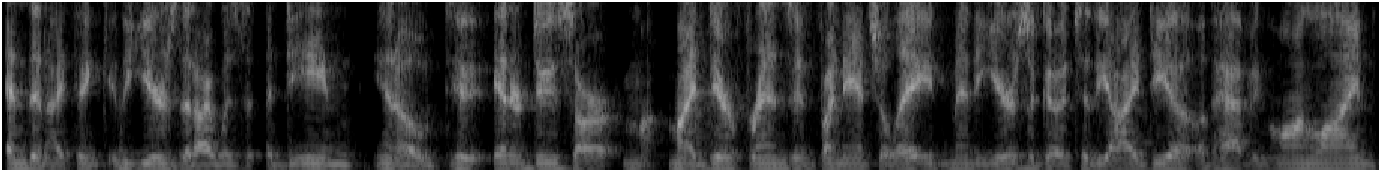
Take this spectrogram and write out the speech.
and then I think in the years that I was a dean, you know, to introduce our my, my dear friends in financial aid many years ago to the idea of having online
